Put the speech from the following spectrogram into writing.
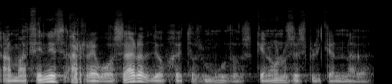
almacenes a rebosar de objetos mudos que no nos explican nada.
